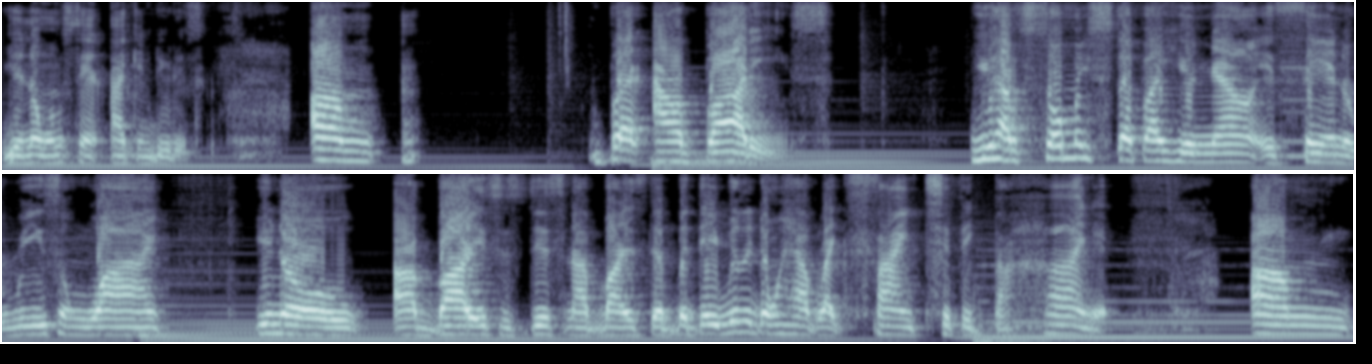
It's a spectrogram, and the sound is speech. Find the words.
You know what I'm saying? I can do this. Um but our bodies, you have so much stuff out here now is saying the reason why, you know, our bodies is this and our bodies that, but they really don't have like scientific behind it. Um,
